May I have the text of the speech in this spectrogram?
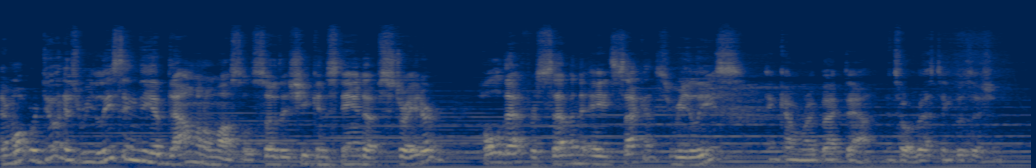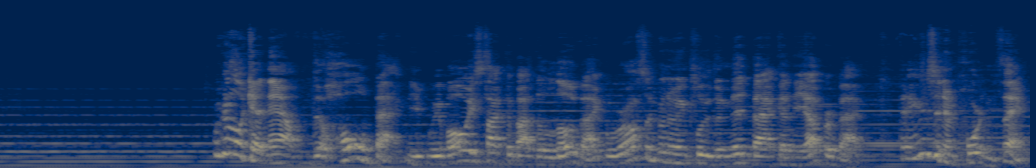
And what we're doing is releasing the abdominal muscles so that she can stand up straighter. Hold that for seven to eight seconds, release, and come right back down into a resting position. We're going to look at now the whole back. We've always talked about the low back, but we're also going to include the mid back and the upper back. But here's an important thing.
